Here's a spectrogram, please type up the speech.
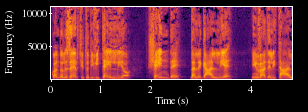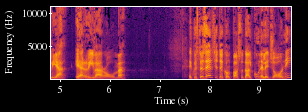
quando l'esercito di Vitellio scende dalle Gallie, invade l'Italia e arriva a Roma. E questo esercito è composto da alcune legioni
